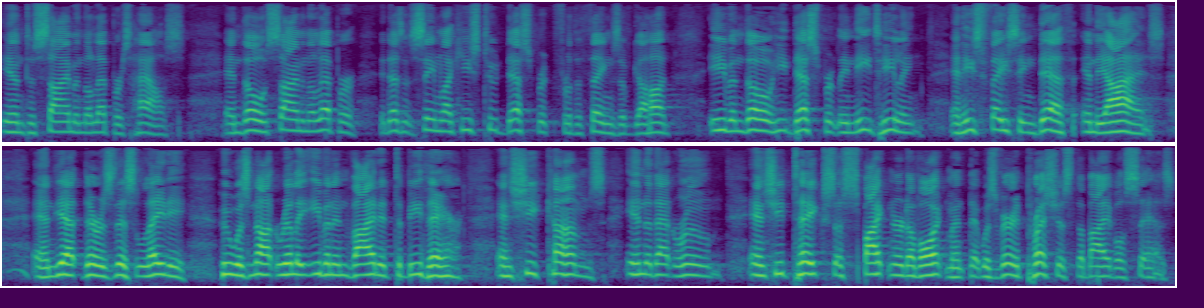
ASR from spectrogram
into Simon the leper's house. And though Simon the leper, it doesn't seem like he's too desperate for the things of God, even though he desperately needs healing and he's facing death in the eyes. And yet there is this lady who was not really even invited to be there. And she comes into that room and she takes a spikenard of ointment that was very precious, the Bible says.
